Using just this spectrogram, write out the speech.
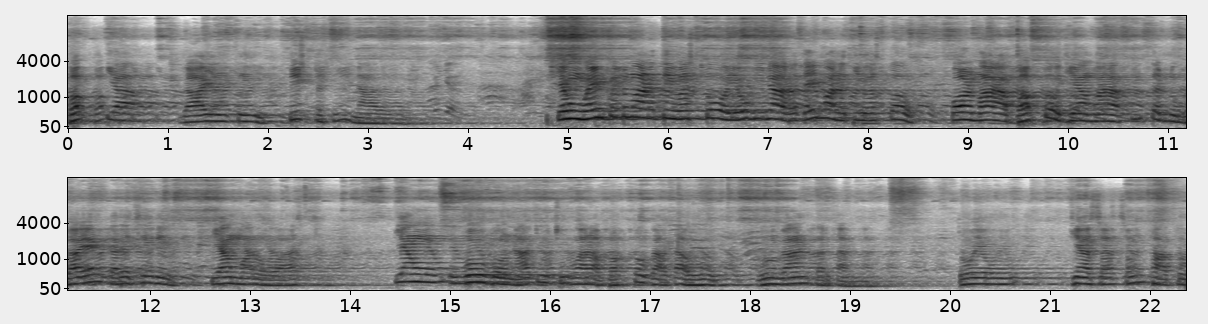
ભક્ત્યા ગાયંતી તિષ્ઠતી નારદ. કે હું વૈકુંઠમાં નથી વસતો, યોગીના હૃદયમાં નથી વસતો, પણ મારા ભક્તો જ્યાં મારા કીર્તનનું ગાયન કરે છે ને, ત્યાં મારો વાસ ત્યાં હું ઊભો ઊભો નાચું છું, મારા ભક્તો ગાતા હોઉં ગુણગાન કરતા હોય તો એવું જ્યાં સત્સંગ થતો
